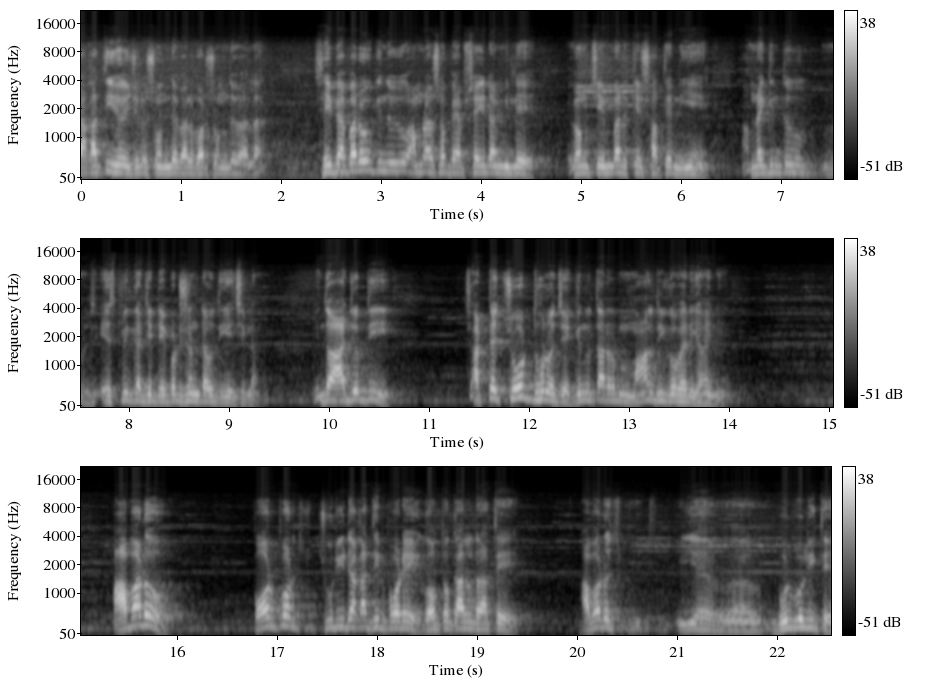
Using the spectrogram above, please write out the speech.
ডাকাতি হয়েছিল সন্ধেবেলা, ভর সন্ধেবেলা, সেই ব্যাপারেও কিন্তু আমরা সব ব্যবসায়ীরা মিলে এবং চেম্বারকে সাথে নিয়ে আমরা কিন্তু এসপির কাছে ডেপুটেশনটাও দিয়েছিলাম। কিন্তু আজ অবধি চারটে চোর ধরেছে, কিন্তু তার মাল রিকভারি হয়নি। আবারও পরপর চুরি ডাকাতির পরে গতকাল রাতে আবারও ইয়ে বুলবুলিতে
